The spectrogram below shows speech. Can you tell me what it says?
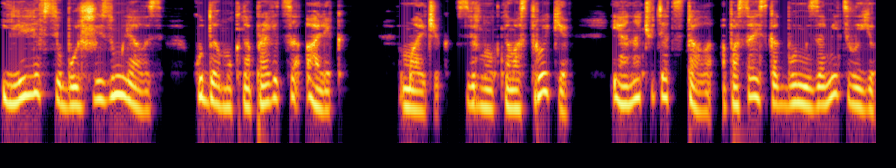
и Лиля все больше изумлялась, куда мог направиться Алик. Мальчик свернул к новостройке, и она чуть отстала, опасаясь, как бы он не заметил ее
